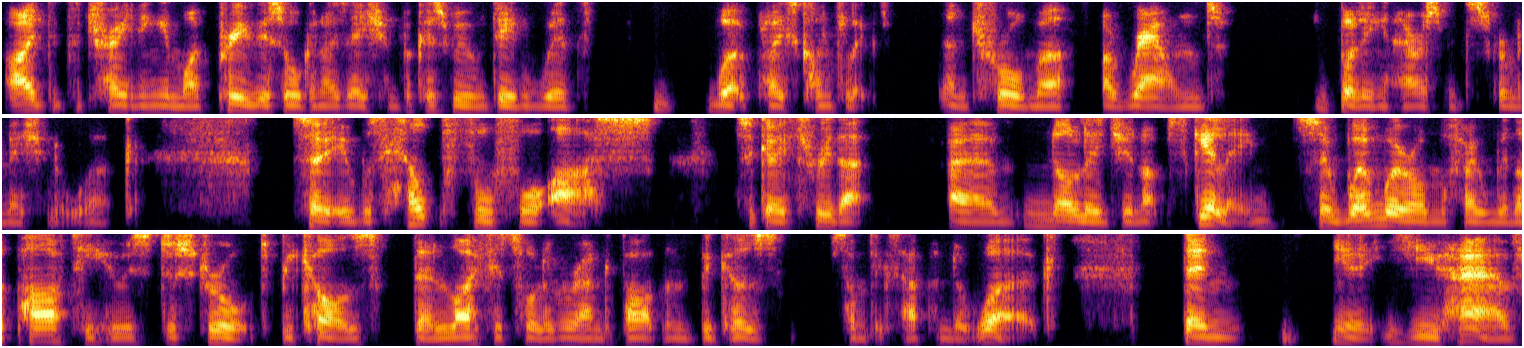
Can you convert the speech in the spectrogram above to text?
I did the training in my previous organization because we were dealing with workplace conflict and trauma around bullying, and harassment, discrimination at work. So it was helpful for us to go through that um, knowledge and upskilling. So when we're on the phone with a party who is distraught because their life is falling around apart them because something's happened at work, then you know you have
